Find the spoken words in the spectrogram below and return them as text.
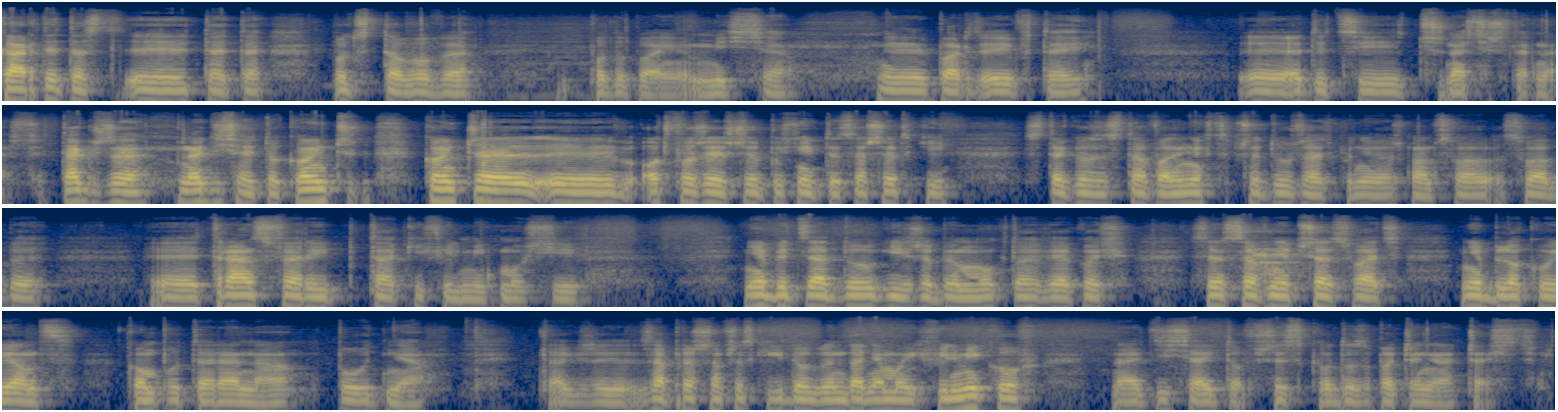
karty te, y, te, te podstawowe podobają mi się bardziej w tej edycji 13-14. Także na dzisiaj to kończy, kończę. Otworzę jeszcze później te saszetki z tego zestawu, ale nie chcę przedłużać, ponieważ mam sła- słaby transfer i taki filmik musi nie być za długi, żeby mógł to jakoś sensownie przesłać, nie blokując komputera na pół dnia. Także zapraszam wszystkich do oglądania moich filmików. Na dzisiaj to wszystko. Do zobaczenia. Cześć.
